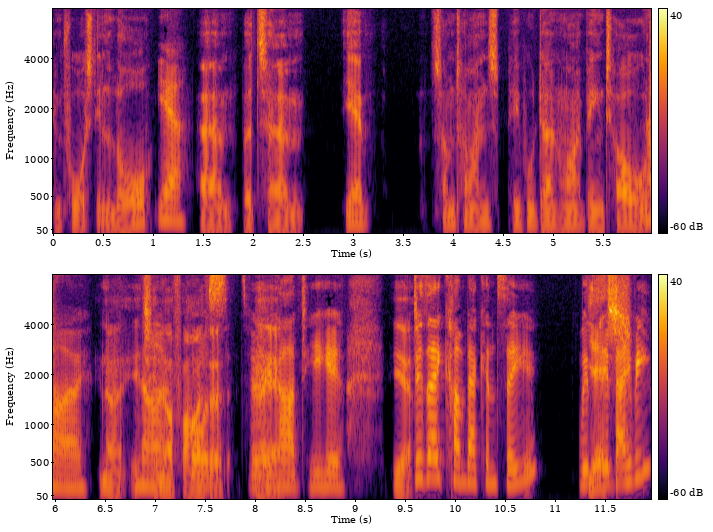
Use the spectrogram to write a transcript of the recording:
enforced in law. Yeah. Um, but um, yeah, sometimes people don't like being told. No. You know, it's no, enough of course. either. It's very yeah, hard to hear. Yeah, Do they come back and see you with Yes. their baby?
